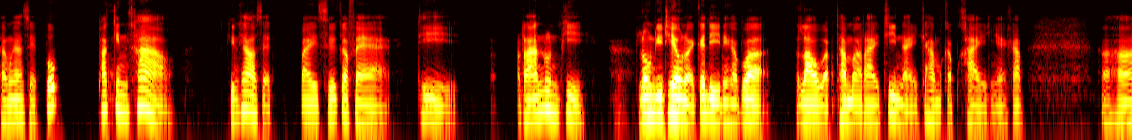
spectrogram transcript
ทำงานเสร็จปุ๊บพักกินข้าว กินข้าวเสร็จไปซื้อกาแฟ ที่ร้านรุ่นพี่ ลงดีเทลหน่อยก็ดีนะครับว่าเราแบบทำอะไรที่ไหนทำกับใครอย่างเงี้ยครับอ่าฮะ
